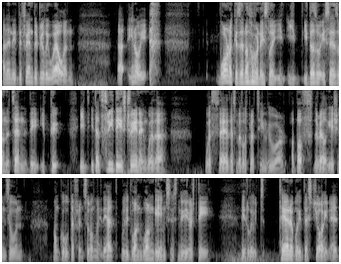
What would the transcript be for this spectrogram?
And then they defended really well. And, uh, you know, he, Warnock is another one. He's like, he, he, he, does what he says on the tin. They, he put he, he had three days training with a with uh, this Middlesbrough team who were above the relegation zone on goal difference only. They had they'd won one game since New Year's Day. They looked terribly disjointed,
